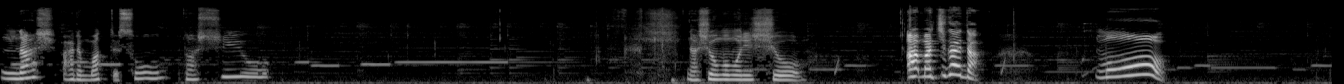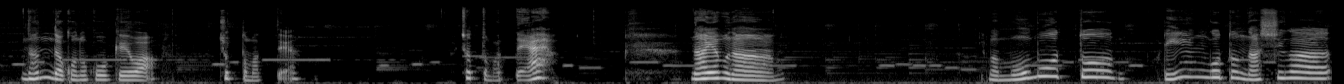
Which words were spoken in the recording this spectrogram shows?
梨、あ、でも待って、そう、梨を、梨を桃にしよう。あ、間違えたもうなんだこの光景は。ちょっと待って。ちょっと待って。悩むな今、桃と、リンゴと梨が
